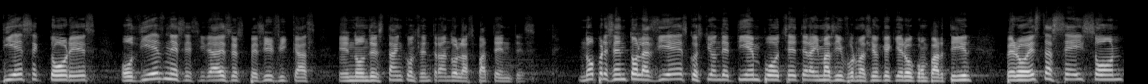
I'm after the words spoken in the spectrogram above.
10 sectores o 10 necesidades específicas en donde están concentrando las patentes. No presento las 10, cuestión de tiempo, etcétera, hay más información que quiero compartir, pero estas 6 son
